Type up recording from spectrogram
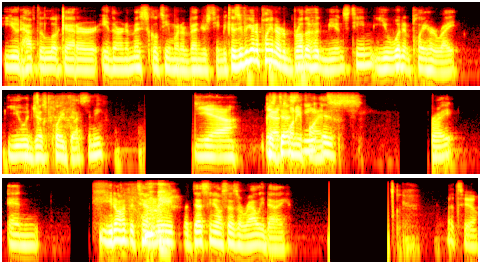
you'd have to look at her either in a mystical team or an Avengers team because if you're gonna play in a Brotherhood Mutants team, you wouldn't play her right. You would just play Destiny. Yeah, yeah, 20 Destiny points. is right, and you don't have the 10 range, but Destiny also has a rally die. That too.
